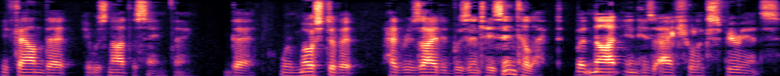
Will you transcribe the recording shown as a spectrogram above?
he found that it was not the same thing. That where most of it had resided was in his intellect, but not in his actual experience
